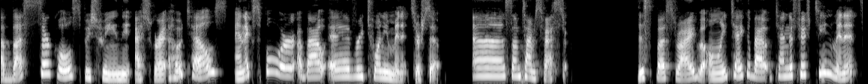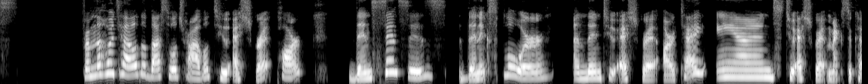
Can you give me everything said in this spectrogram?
A bus circles between the Xcaret hotels and Xplor about every 20 minutes or so, uh, sometimes faster. This bus ride will only take about 10 to 15 minutes. From the hotel, the bus will travel to Xcaret Park, then Xenses, then Xplor, and then to Xcaret Arte and to Xcaret Mexico.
